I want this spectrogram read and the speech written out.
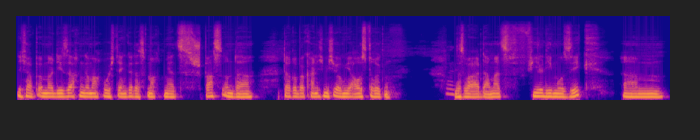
Ich habe immer die Sachen gemacht, wo ich denke, das macht mir jetzt Spaß und da darüber kann ich mich irgendwie ausdrücken. Mhm. Das war damals viel die Musik ähm,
